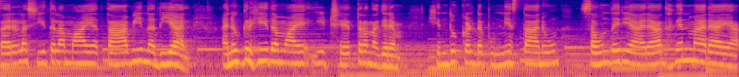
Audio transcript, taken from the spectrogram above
സരള ശീതളമായ താവി നദിയാൽ അനുഗ്രഹീതമായ ഈ ക്ഷേത്ര നഗരം ഹിന്ദുക്കളുടെ പുണ്യസ്ഥാനവും സൗന്ദര്യ ആരാധകന്മാരായ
